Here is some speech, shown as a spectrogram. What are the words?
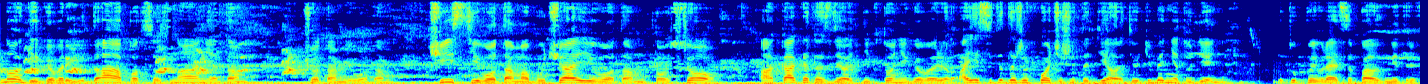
Многие говорили, да, подсознание, там, что там его там, чисть его там, обучай его там, то все. А как это сделать, никто не говорил. А если ты даже хочешь это делать, и у тебя нету денег, и тут появляется Павел Дмитриев.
